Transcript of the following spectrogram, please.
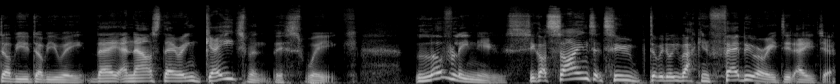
WWE, they announced their engagement this week. Lovely news. She got signed to WWE back in February, did Aja.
